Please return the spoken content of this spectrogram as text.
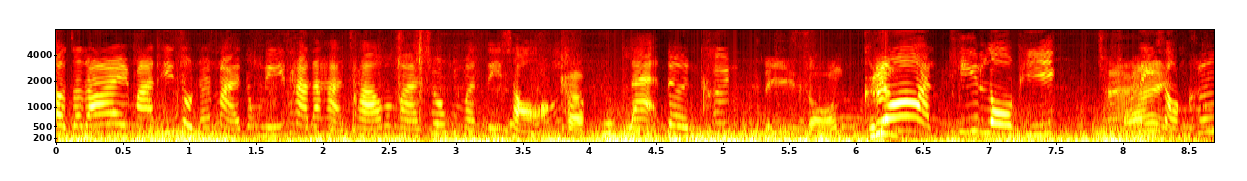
เพื่อที่เราจะได้มาที่จุดนัดหมายตรงนี้ทานอาหารเช้าประมาณช่วงประมาณตีสองครับและเดินขึ้นตีสองครึ่ยง อดที่โลพีคใช่ ตีสองครึ่ง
